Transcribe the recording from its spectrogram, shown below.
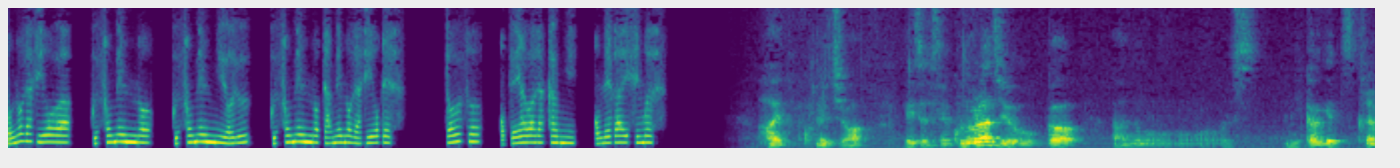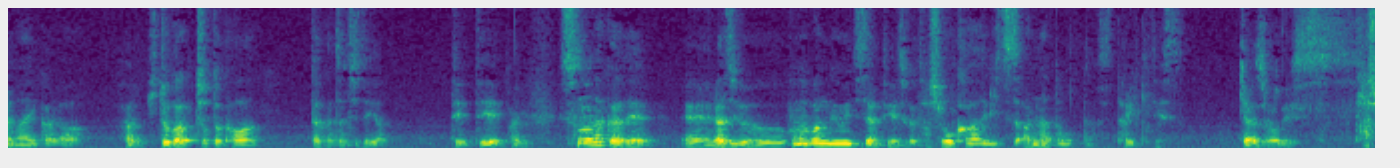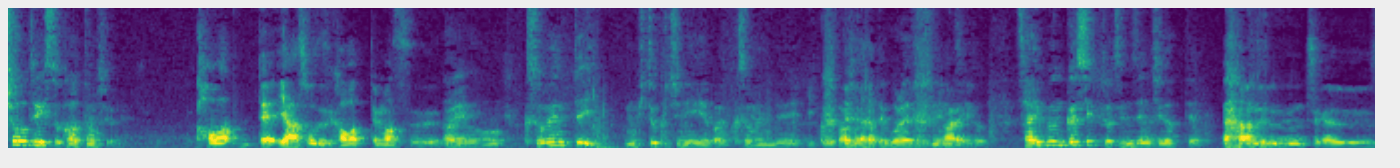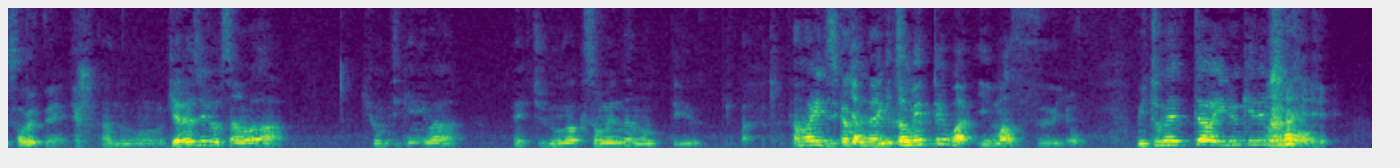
このラジオは、クソメンの、クソメンによる、クソメンのためのラジオです。どうぞ、お手柔らかに、お願いします。はい、こんにちは。えーとですね、このラジオが、あのー、2ヶ月くらい前から、はい。人がちょっと変わった形でやってて、はい。その中で、えーラジオ、この番組自体のテイストが多少変わりつつあるなと思ってます。他力です。キャラジオです。多少テイスト変わってますよね。変わって、いや、そうです、変わってますあね。クソメンって、もう一口に言えばクソメンで一個番組カテゴライズできないんですけど、細分化していくと全然違って、あ 全然違う、そうですね。あのギャラジローさんは基本的にはえ自分はクソメンなの？っていうああまり自覚ない認めてはいますよ。認めてはいるけれども、はい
